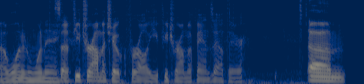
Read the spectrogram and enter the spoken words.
uh, one and one A. It's a Futurama joke for all you Futurama fans out there. um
